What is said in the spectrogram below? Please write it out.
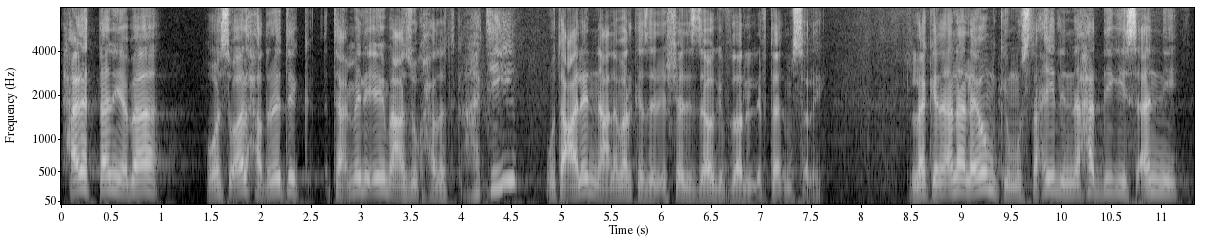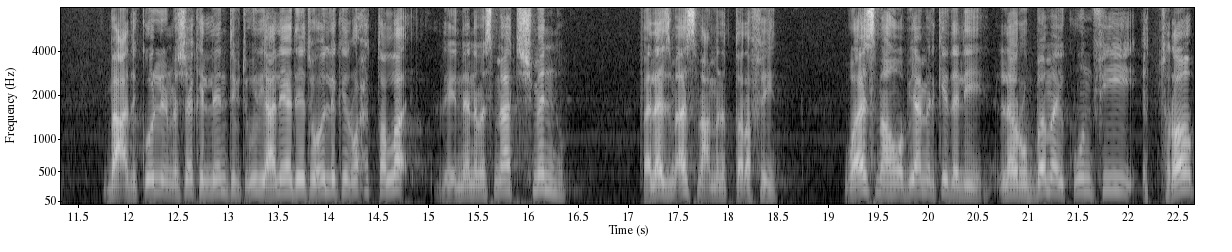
الحاجة الثانية بقى هو سؤال حضرتك تعملي إيه مع زوج حضرتك؟ هاتيه وتعالي لنا على مركز الإرشاد الزواجي في دار الإفتاء المصرية. لكن أنا لا يمكن مستحيل إن حد يجي يسألني بعد كل المشاكل اللي انت بتقولي عليها ديت واقول لك روحي اتطلقي لأن أنا ما سمعتش منه. فلازم اسمع من الطرفين. واسمع هو بيعمل كده ليه؟ لربما يكون في اضطراب.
